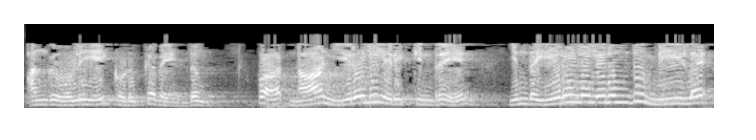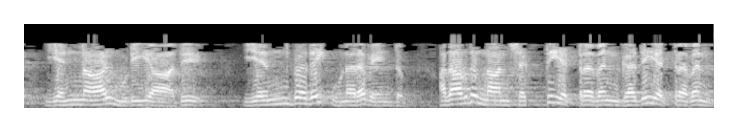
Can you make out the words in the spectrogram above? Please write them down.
அங்கு ஒளியை கொடுக்க வேண்டும். இப்ப நான் இருளில் இருக்கின்றேன். இந்த இருளிலிருந்து மீள என்னால் முடியாது என்பதை உணர வேண்டும். அதாவது நான் சக்தியற்றவன் கதியற்றவன்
